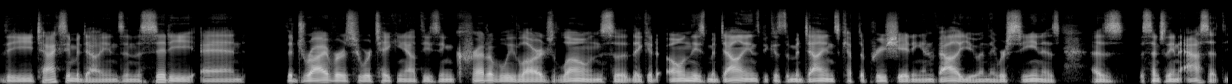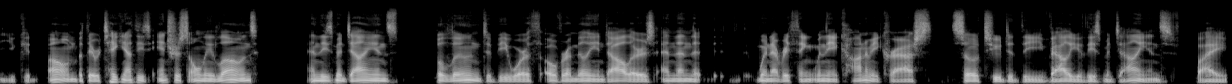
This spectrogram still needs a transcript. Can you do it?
the taxi medallions in the city and the drivers who were taking out these incredibly large loans so that they could own these medallions because the medallions kept appreciating in value and they were seen as as essentially an asset that you could own. But they were taking out these interest only loans and these medallions ballooned to be worth over a million dollars. And then the, when everything when the economy crashed so too did the value of these medallions by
